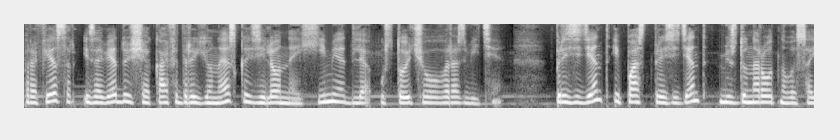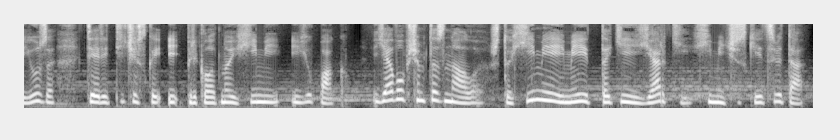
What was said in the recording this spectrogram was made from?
профессор и заведующая кафедрой ЮНЕСКО «Зеленая химия для устойчивого развития», президент и паст-президент Международного союза теоретической и прикладной химии и ЮПАК. Я, в общем-то, знала, что химия имеет такие яркие химические цвета –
